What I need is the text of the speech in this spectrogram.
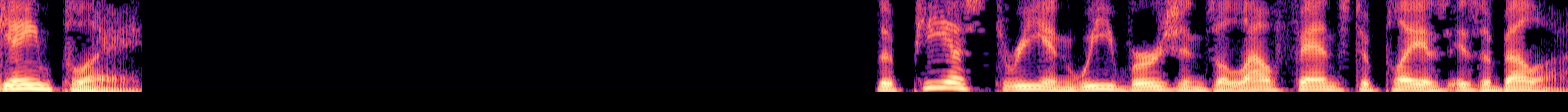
Gameplay The PS3 and Wii versions allow fans to play as Isabella.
